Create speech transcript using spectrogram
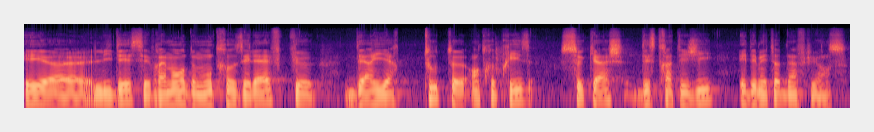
et euh, l'idée, c'est vraiment de montrer aux élèves que derrière toute entreprise se cachent des stratégies et des méthodes d'influence.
